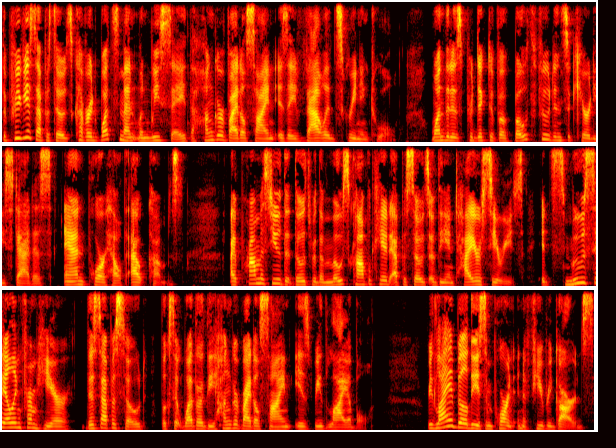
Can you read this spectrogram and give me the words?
The previous episodes covered what's meant when we say the Hunger Vital Sign is a valid screening tool, one that is predictive of both food insecurity status and poor health outcomes. I promise you that those were the most complicated episodes of the entire series. It's smooth sailing from here. This episode looks at whether the hunger vital sign is reliable. Reliability is important in a few regards.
